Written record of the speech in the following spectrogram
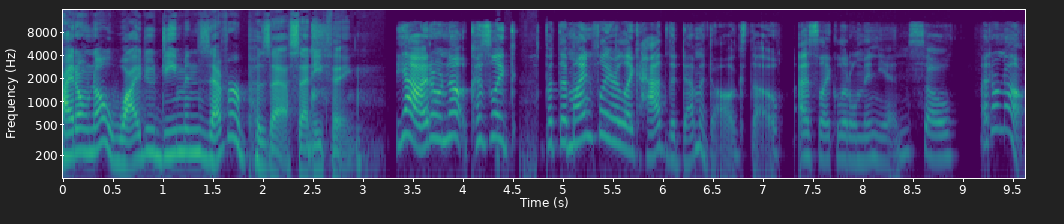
i don't know why do demons ever possess anything Yeah, I don't know, cause like, but the Mind Flayer like had the Demodogs though as like little minions, so I don't know.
